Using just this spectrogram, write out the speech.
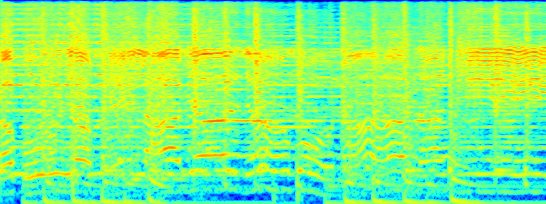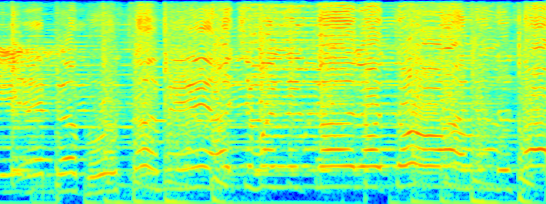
નીર પ્રભુ અમે લાવ્યા જમુના હે પ્રભુ તમે અચમન કરો તો આનંદ થાય.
